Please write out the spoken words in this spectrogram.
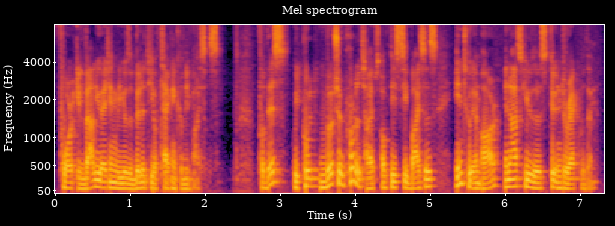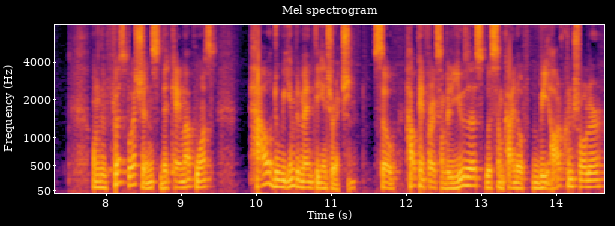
for evaluating the usability of technical devices. For this we put virtual prototypes of these devices into MR and asked users to interact with them. One of the first questions that came up was how do we implement the interaction? So how can, for example, users with some kind of VR controller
